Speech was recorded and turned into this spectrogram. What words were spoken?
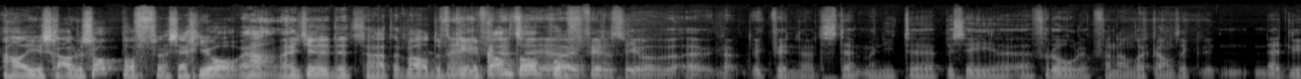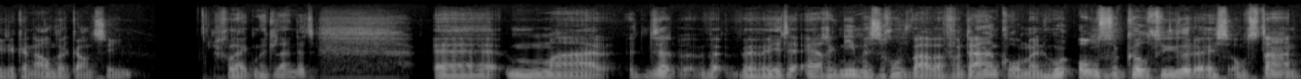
Haal je schouders op of zeg je, joh, ja, weet je, dit gaat wel de verkeerde nee, kant het, op? Uh, of? Ik vind dat zeer, uh, nou, ik vind dat stemt me niet uh, per se vrolijk. Van de andere kant, ik, net liet ik aan de andere kant zien, gelijk met Lennart. maar dat, we, we, weten eigenlijk niet meer zo goed waar we vandaan komen en hoe onze cultuur is ontstaan.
